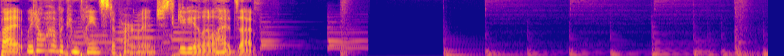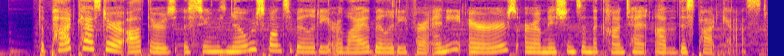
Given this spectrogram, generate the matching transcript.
But we don't have a complaints department, just to give you a little heads up. The podcaster or authors assumes no responsibility or liability for any errors or omissions in the content of this podcast.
